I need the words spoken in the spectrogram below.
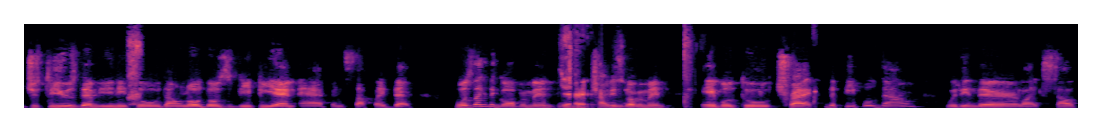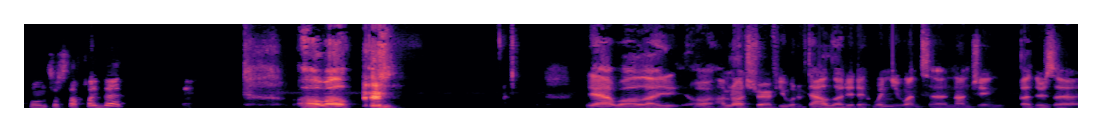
just to use them you need to download those vpn app and stuff like that was like the government Yeah. the chinese government able to track the people down within their like cell phones or stuff like that Oh well. yeah, well, uh, you, oh, I'm not sure if you would have downloaded it when you went to Nanjing, but there's a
